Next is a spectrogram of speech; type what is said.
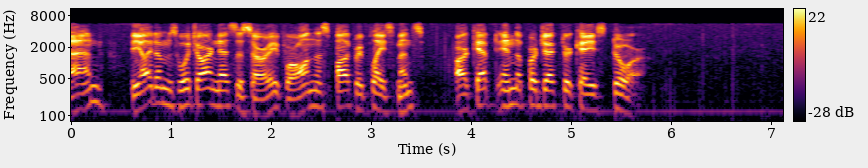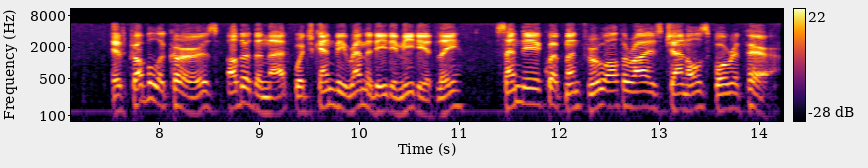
and the items which are necessary for on-the-spot replacements are kept in the projector case door. If trouble occurs other than that which can be remedied immediately, send the equipment through authorized channels for repair.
